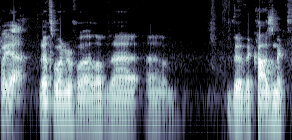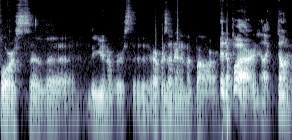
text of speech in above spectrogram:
But yeah, That's wonderful. I love that. Um, the the cosmic force of uh, the universe represented in a bar. in a bar, and you're like, don't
